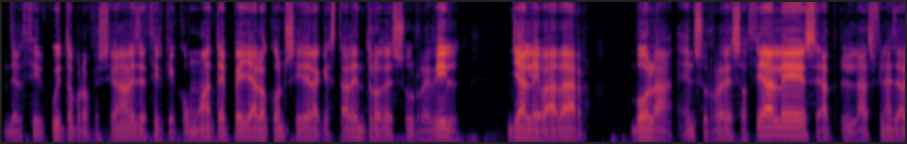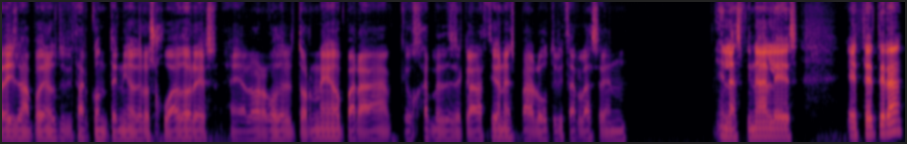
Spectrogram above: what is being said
del circuito profesional, es decir, que como ATP ya lo considera que está dentro de su redil, ya le va a dar bola en sus redes sociales. Las finales de Davis van a poder utilizar contenido de los jugadores eh, a lo largo del torneo para cogerles declaraciones, para luego utilizarlas en, en las finales, etcétera.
